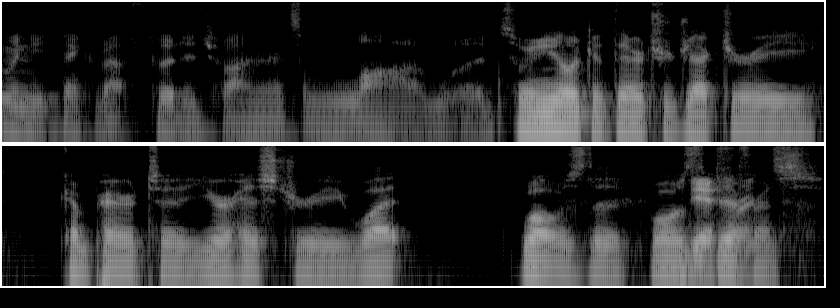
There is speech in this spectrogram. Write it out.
when you think about footage, I mean that's a lot of wood. So when you look at their trajectory compared to your history, what what was the what was the difference?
